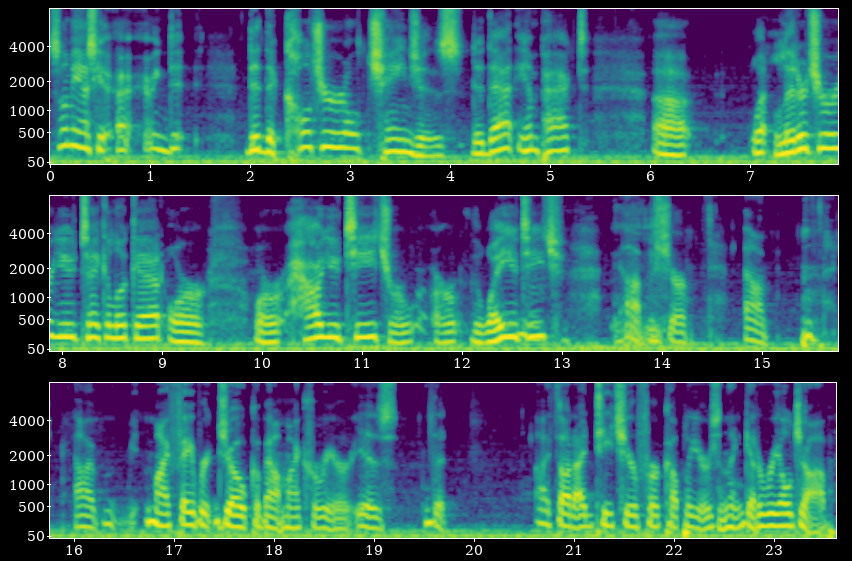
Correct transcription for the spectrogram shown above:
So let me ask you. I mean, did, did the cultural changes did that impact uh, what literature you take a look at, or or how you teach, or or the way you teach? Uh, sure. Uh, uh, my favorite joke about my career is that I thought I'd teach here for a couple of years and then get a real job.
